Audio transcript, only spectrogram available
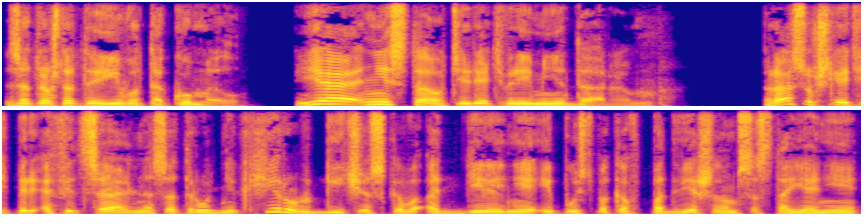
За то, что ты его так умыл. Я не стал терять времени даром. Раз уж я теперь официально сотрудник хирургического отделения и пусть пока в подвешенном состоянии,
